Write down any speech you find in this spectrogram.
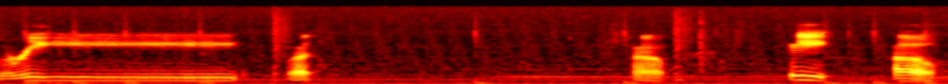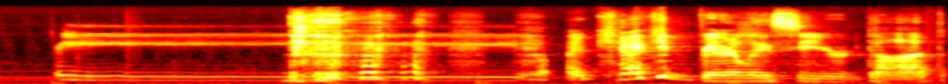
Three... What? Oh. E... Oh. E... I, ca- I can barely see your dot.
